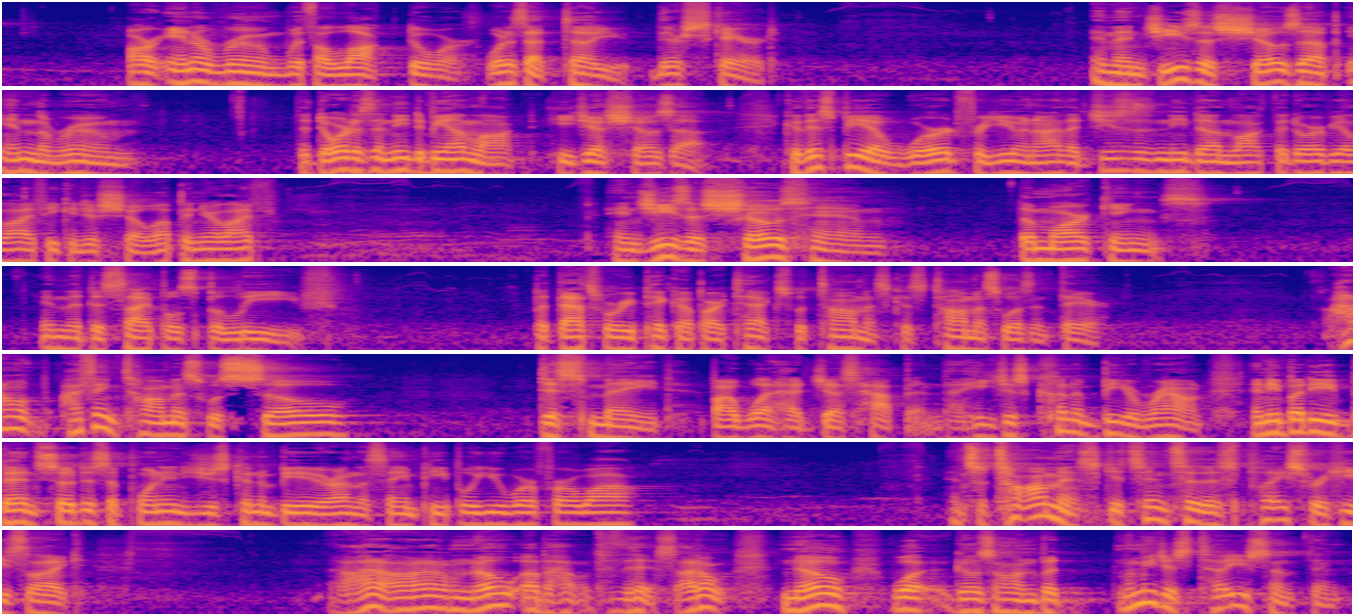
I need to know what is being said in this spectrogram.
are in a room with a locked door. What does that tell you? They're scared. And then Jesus shows up in the room the door doesn't need to be unlocked, He just shows up. Could this be a word for you and I that Jesus doesn't need to unlock the door of your life? He can just show up in your life? And Jesus shows him the markings, and the disciples believe. But that's where we pick up our text with Thomas because Thomas wasn't there. I don't I think Thomas was so dismayed by what had just happened that he just couldn't be around. Anybody been so disappointed you just couldn't be around the same people you were for a while? And so Thomas gets into this place where he's like, I, I don't know about this. I don't know what goes on. But let me just tell you something.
